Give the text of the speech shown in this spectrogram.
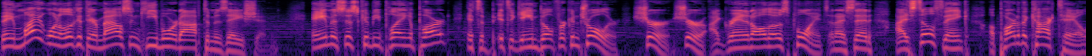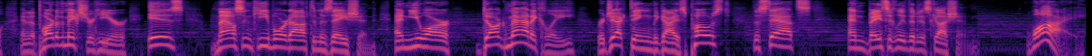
They might want to look at their mouse and keyboard optimization. Aim assist could be playing a part. It's a it's a game built for controller. Sure, sure. I granted all those points, and I said I still think a part of the cocktail and the part of the mixture here is mouse and keyboard optimization, and you are dogmatically rejecting the guy's post, the stats, and basically the discussion. Why?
